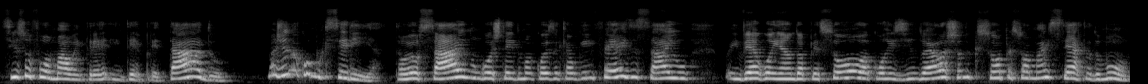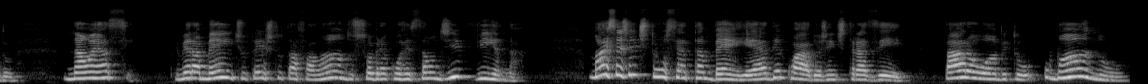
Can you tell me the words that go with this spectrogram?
se isso for mal interpretado, imagina como que seria. Então eu saio, não gostei de uma coisa que alguém fez e saio envergonhando a pessoa, corrigindo ela, achando que sou a pessoa mais certa do mundo. Não é assim. Primeiramente, o texto está falando sobre a correção divina. Mas se a gente trouxer também, e é adequado a gente trazer para o âmbito humano,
